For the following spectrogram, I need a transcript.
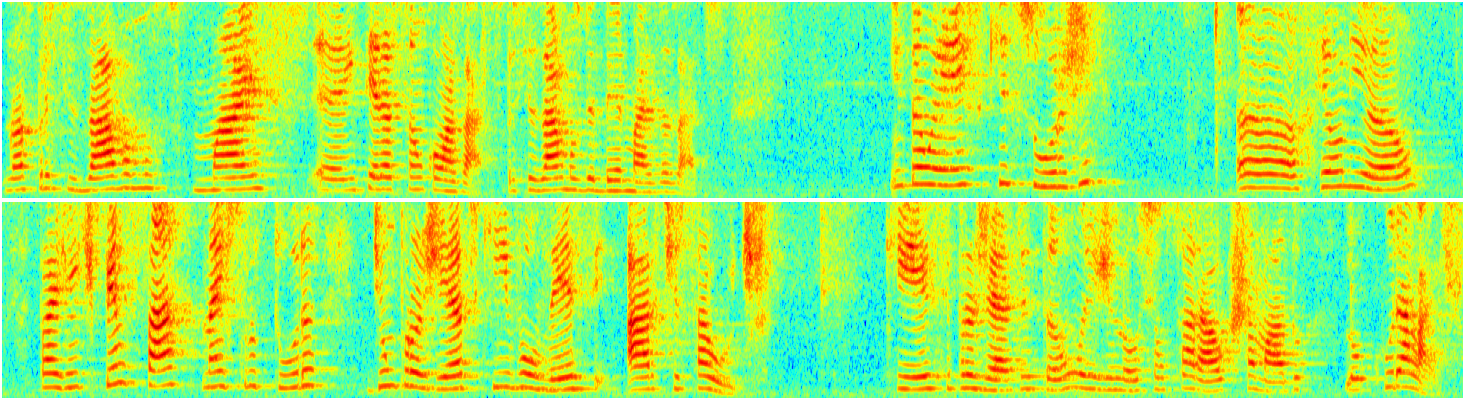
nós precisávamos mais é, interação com as artes, precisávamos beber mais das artes. Então é isso que surge a reunião para a gente pensar na estrutura de um projeto que envolvesse arte e saúde. Que esse projeto, então, originou-se um sarau chamado Loucura Live.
